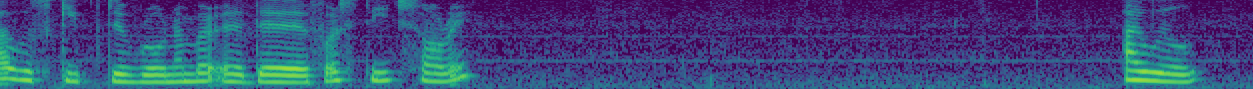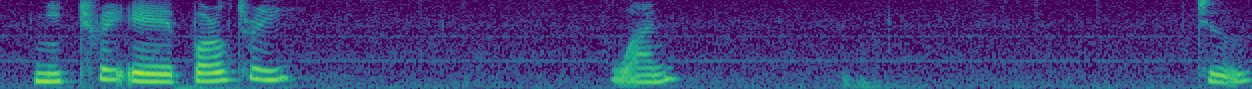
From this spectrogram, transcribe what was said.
I will skip the row number uh, the first stitch sorry. I will knit three uh, purl three. One. Two.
